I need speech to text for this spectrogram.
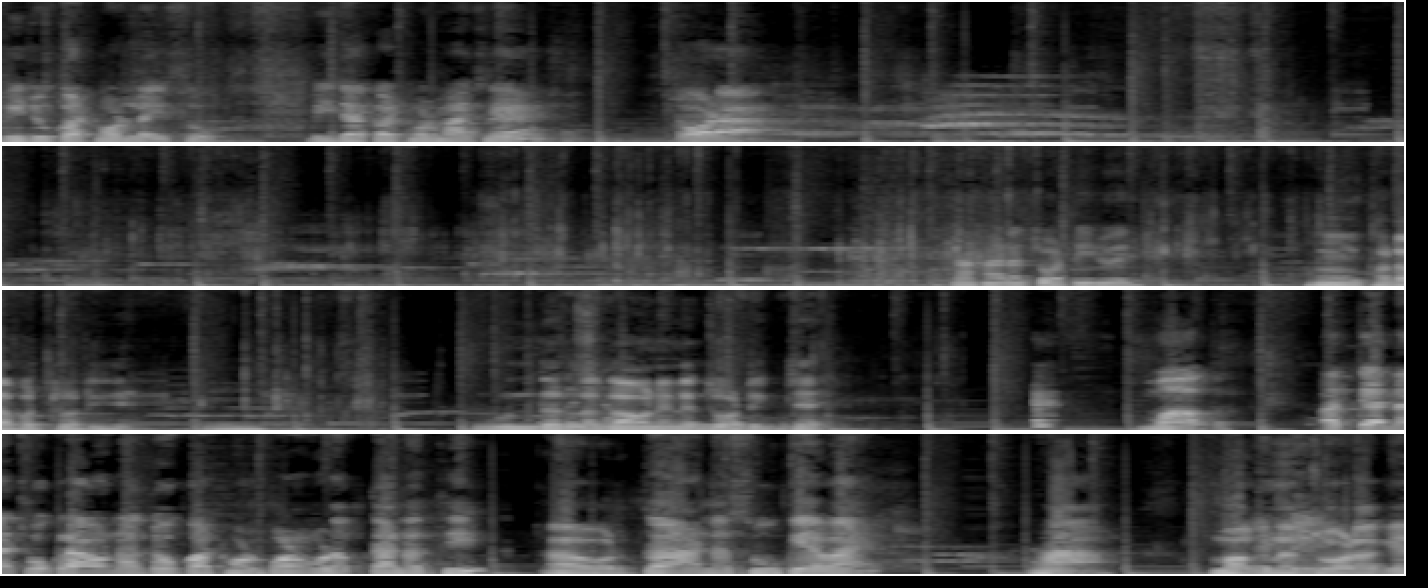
બીજું કઠોળ લઈશું. બીજા કઠોળમાં છે ના હારા ચોટી જોઈ. હમ ફટાફટ ચોટી જાય. ગુંદર લગાવો ને એટલે ચોટી જ જાય. મગ. અત્યારના છોકરાઓના તો કઠોળ પણ ઓળખતા નથી. કે તો આને શું કહેવાય? હા. મગના ચોળા કે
